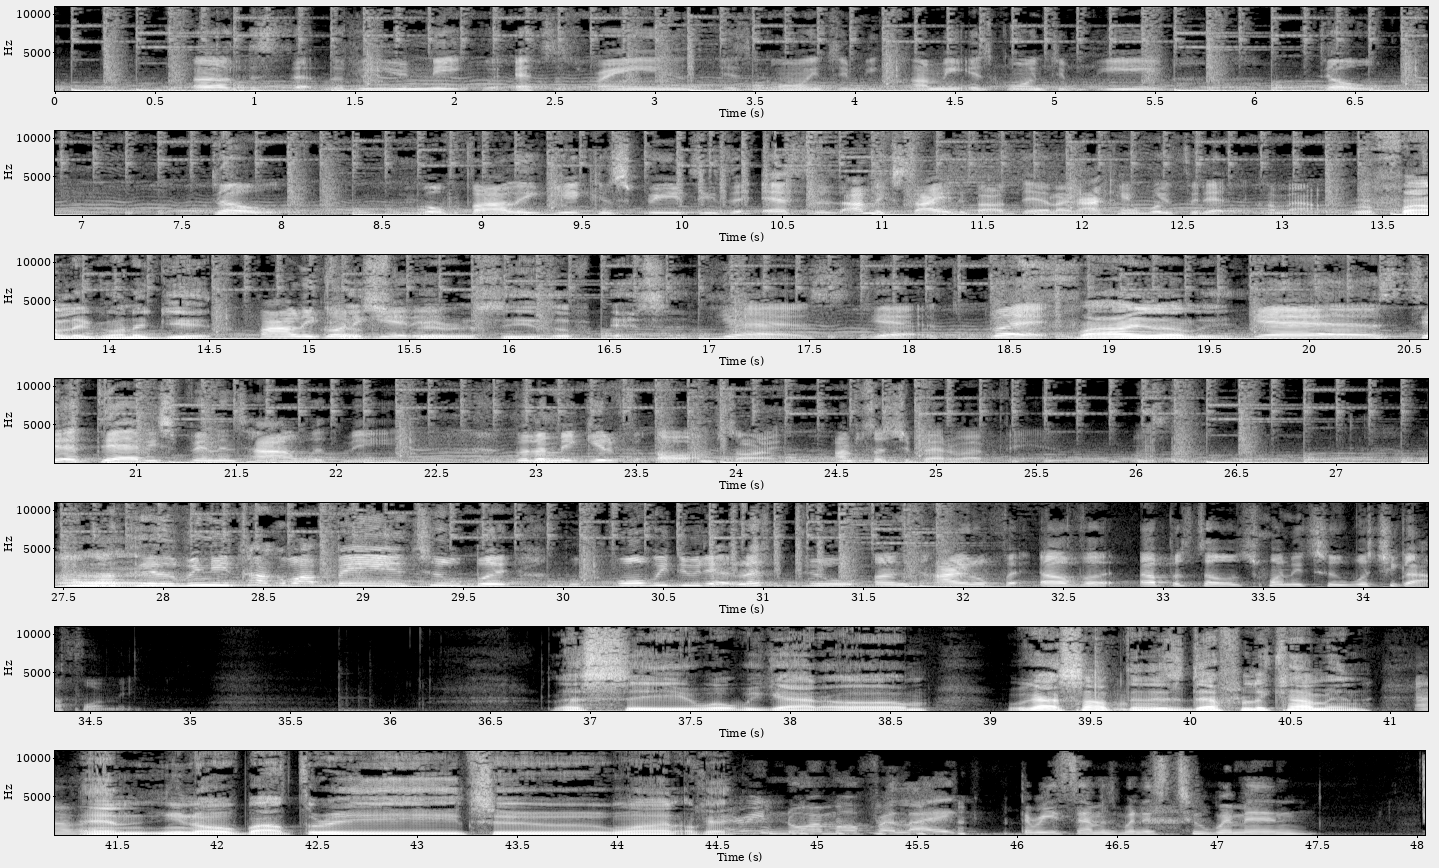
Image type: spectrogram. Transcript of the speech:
of the Deceptively Unique with Essence Rain is going to be coming. It's going to be dope. Dope. We're gonna finally get conspiracies of essence. I'm excited about that. Like I can't wait for that to come out. We're finally gonna get Finally gonna get it. conspiracies of essence. Yes, yes. But Finally. yes, daddy spending time with me. But let me get it. Oh, I'm sorry. I'm such a battle rap fan. Oh my goodness, we need to talk about band too. But before we do that, let's do Untitled Forever, episode 22. What you got for me? Let's see what we got. Um, we got something. It's definitely coming. All right. And you know, about three, two, one. Okay. very normal for like threesomes when it's two women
